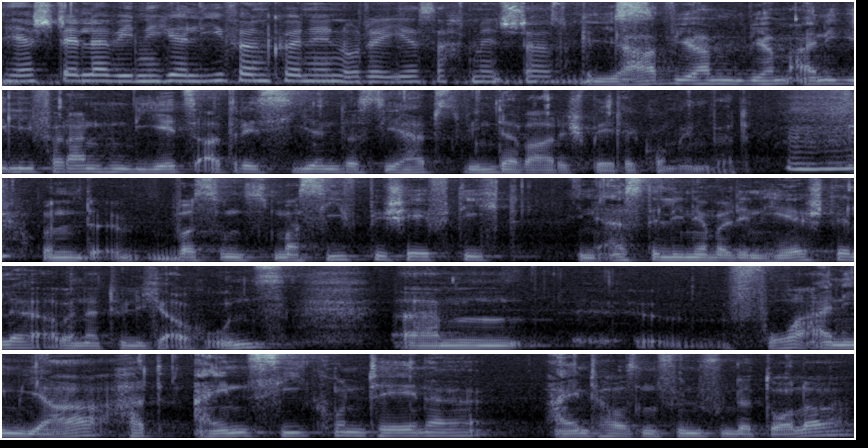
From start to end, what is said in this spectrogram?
Hersteller weniger liefern können oder ihr sagt, Mensch, da gibt's Ja, wir haben, wir haben einige Lieferanten, die jetzt adressieren, dass die Herbst-Winterware später kommen wird. Mhm. Und äh, was uns massiv beschäftigt, in erster Linie mal den Hersteller, aber natürlich auch uns, ähm, vor einem Jahr hat ein Sea-Container 1500 Dollar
